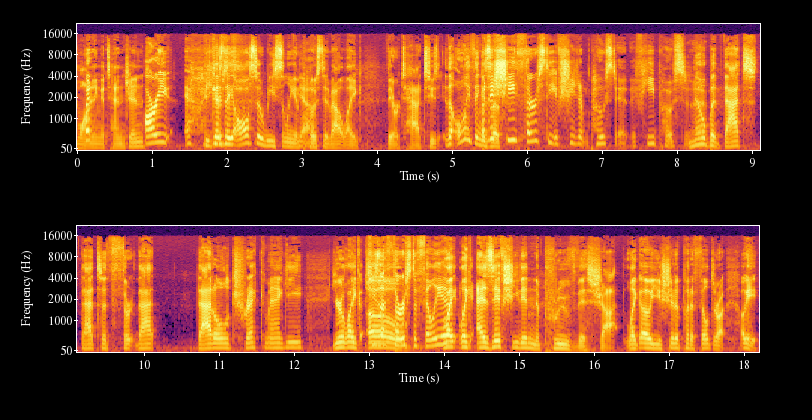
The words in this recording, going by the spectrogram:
wanting attention? Are you? because they also recently had Yeah. posted about like their tattoos. The only thing But is, is that- she thirsty if she didn't post it? If he posted it? no, but that's that's a thir- that that old trick, Maggie. You're like She's a oh, thirst affiliate? like like as if she didn't approve this shot. Like oh, you should have put a filter on. Okay,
